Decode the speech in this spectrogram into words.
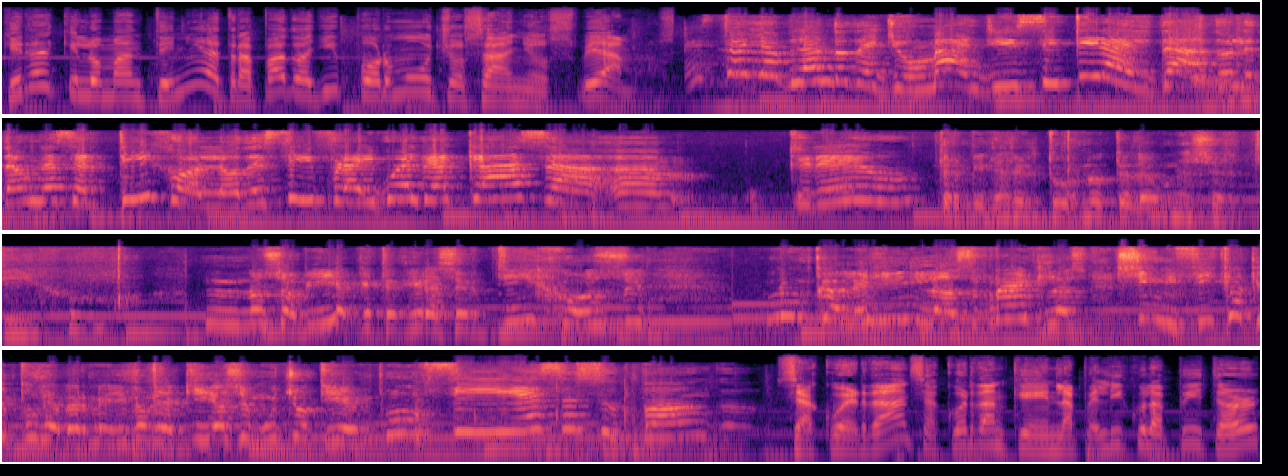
que era el que lo mantenía atrapado allí por muchos años. Veamos. Hablando de Jumanji. Si tira el dado, le da un acertijo, lo descifra y vuelve a casa. creo. ¿Terminar el turno te da un acertijo? No sabía que te diera acertijos. Nunca leí las reglas. ¿Significa que pude haberme ido de aquí hace mucho tiempo? Sí, eso supongo. ¿Se acuerdan? ¿Se acuerdan que en la película Peter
